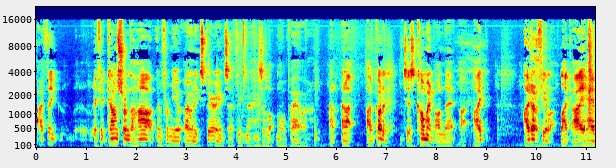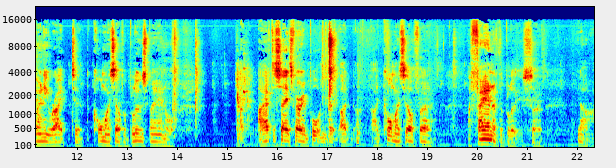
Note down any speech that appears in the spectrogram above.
I think uh, if it comes from the heart and from your own experience, I think that has a lot more power. And, and I, I've got to just comment on that. I, I, I don't feel like I have any right to call myself a blues man, or I have to say it's very important that I, I call myself a, a fan of the blues. So, you know,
